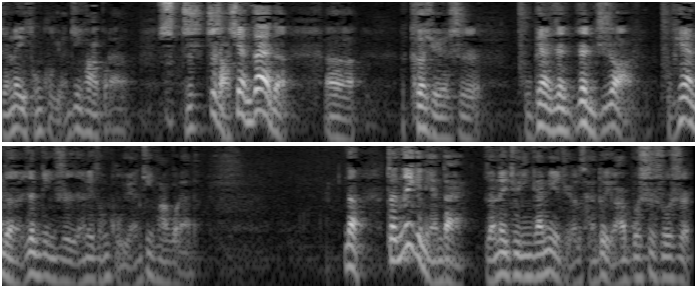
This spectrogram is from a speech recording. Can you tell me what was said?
人类从古猿进化过来的，至至少现在的呃科学是普遍认认知啊，普遍的认定是人类从古猿进化过来的。那在那个年代，人类就应该灭绝了才对，而不是说是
